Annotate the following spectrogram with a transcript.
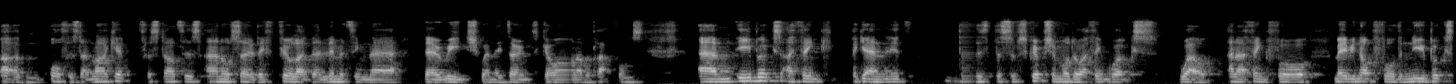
um, authors don't like it for starters, and also they feel like they're limiting their their reach when they don't go on other platforms. Um, ebooks, I think, again, it the, the subscription model I think works well, and I think for maybe not for the new books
